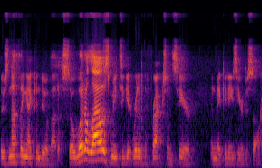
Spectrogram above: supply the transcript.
There's nothing I can do about it. So what allows me to get rid of the fractions here and make it easier to solve?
